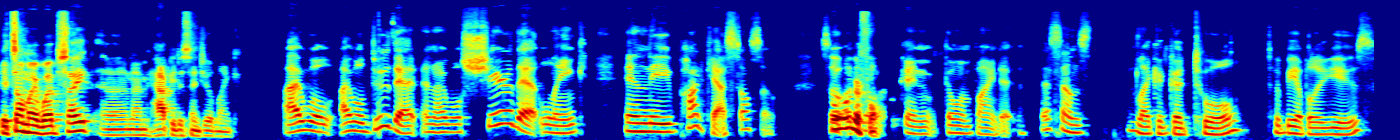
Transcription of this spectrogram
It's on my website, and I'm happy to send you a link. I will. I will do that, and I will share that link in the podcast also. So oh, wonderful. You can go and find it. That sounds like a good tool to be able to use.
